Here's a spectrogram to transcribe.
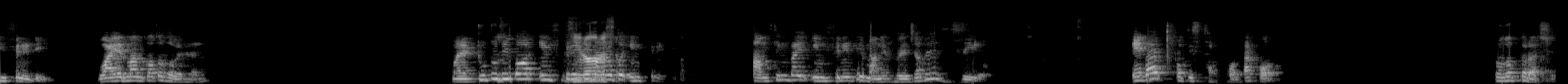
ইনফিনিটি ওয়াই এর মান কত হবে ভাইয়া? মানে two to the power infinity মানে তো ইনফিনিটি সামথিং বাই ইনফিনিটি মানে হয়ে যাবে জিরো এবার প্রতিস্থাপনটা কর। প্রদত্ত রাশি।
